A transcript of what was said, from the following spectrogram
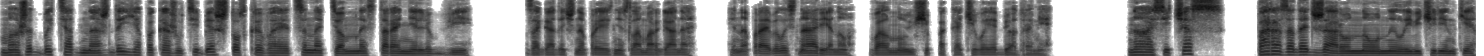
«Может быть, однажды я покажу тебе, что скрывается на темной стороне любви», загадочно произнесла Моргана и направилась на арену, волнующе покачивая бедрами. «Ну а сейчас пора задать жару на унылой вечеринке».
